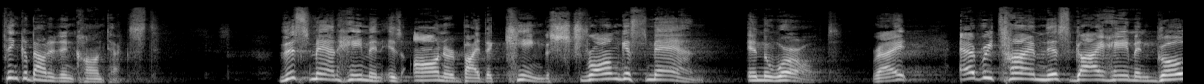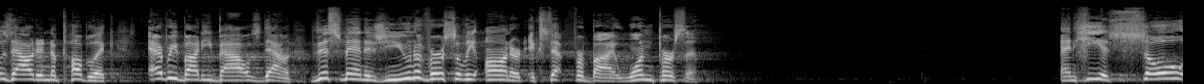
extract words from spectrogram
think about it in context. This man, Haman, is honored by the king, the strongest man in the world, right? Every time this guy, Haman, goes out into public, everybody bows down. This man is universally honored except for by one person. And he is so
